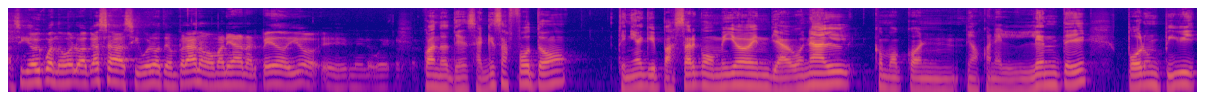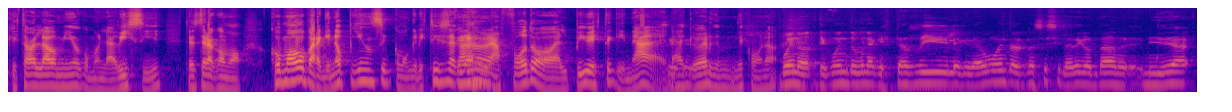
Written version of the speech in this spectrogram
Así que hoy cuando vuelvo a casa, si vuelvo temprano o mañana al pedo, digo, eh, me lo voy a cortar. Cuando te saqué esa foto, tenía que pasar como medio en diagonal, como con, digamos, con el lente, por un pibe que estaba al lado mío, como en la bici. Entonces era como, ¿cómo hago para que no piense como que le estoy sacando Claro. una foto al pibe este que nada, Sí, nada sí. que ver? Es como no. Bueno, te cuento una que es terrible, que en algún momento, no sé si la he contado ni idea.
